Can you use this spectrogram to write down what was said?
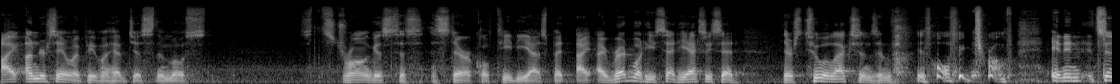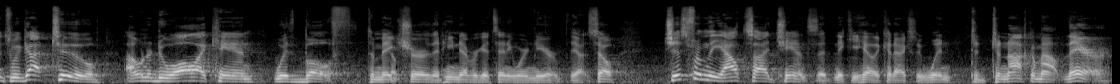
I understand why people have just the most strongest hysterical TDS, but I, I read what he said. He actually said there's two elections involving Trump. And in, since we got two, I want to do all I can with both to make yep. sure that he never gets anywhere near. Yeah. So just from the outside chance that Nikki Haley could actually win, to, to knock him out there,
